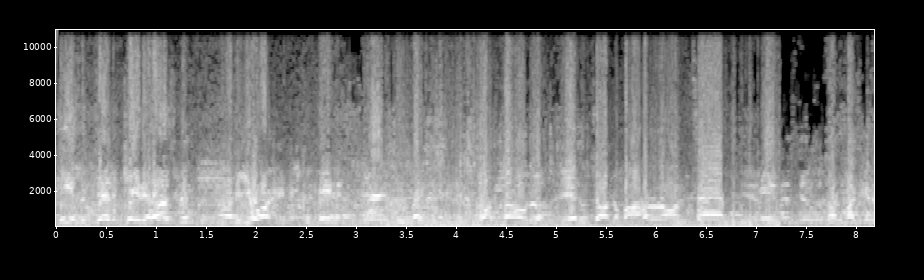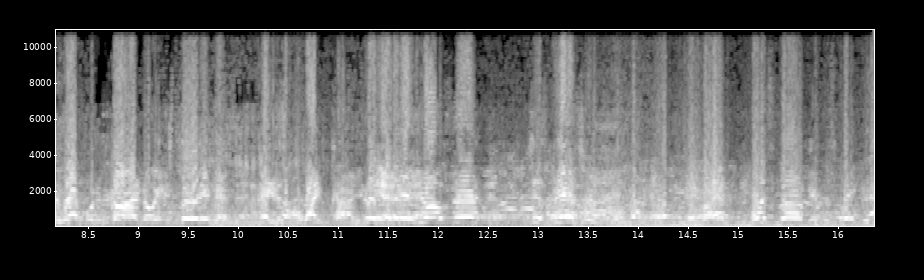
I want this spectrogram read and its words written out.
he is a dedicated husband, and you are in a committed, serious relationship that you are proud of. You talk about her all the time. Me and this dude was talking about getting a wrap on his car. I know he just threw it in there. Hey, this is my wife's car. You know what I'm saying? You know what I'm saying? Just natural. Much love and respect is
